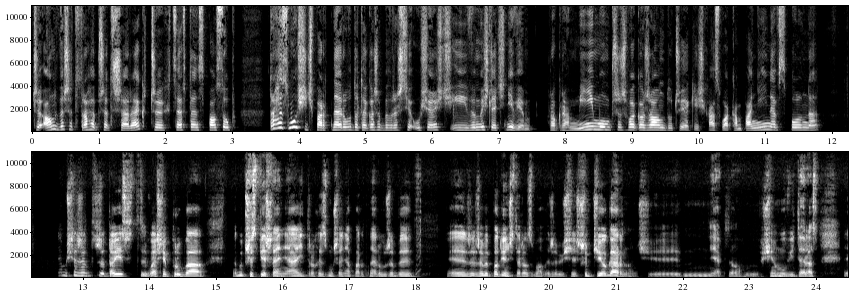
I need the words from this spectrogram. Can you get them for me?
Czy on wyszedł trochę przed szereg, czy chce w ten sposób trochę zmusić partnerów do tego, żeby wreszcie usiąść i wymyśleć, nie wiem, program minimum przyszłego rządu, czy jakieś hasła kampanijne wspólne? Ja myślę, że, że to jest właśnie próba jakby przyspieszenia i trochę zmuszenia partnerów, żeby, e, żeby podjąć te rozmowy, żeby się szybciej ogarnąć, e, jak to się mówi teraz. E,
